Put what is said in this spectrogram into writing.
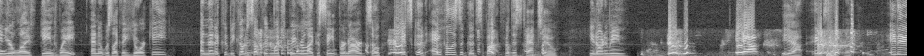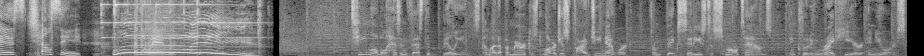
in your life gained weight and it was like a Yorkie, and then it could become something much bigger like a Saint Bernard. So it's good. Ankle is a good spot for this tattoo. You know what I mean? Yeah. Yeah, exactly. it is Chelsea for the win. T-Mobile has invested billions to light up America's largest 5G network from big cities to small towns, including right here in yours.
